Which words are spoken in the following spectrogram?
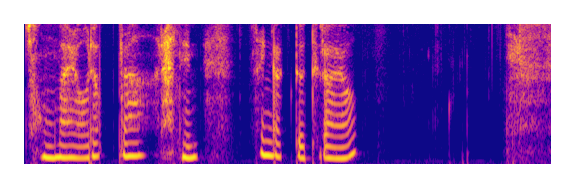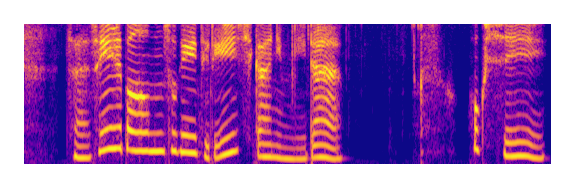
정말 어렵다 라는 생각도 들어요. 자, 새 앨범 소개해 드릴 시간입니다. 혹시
